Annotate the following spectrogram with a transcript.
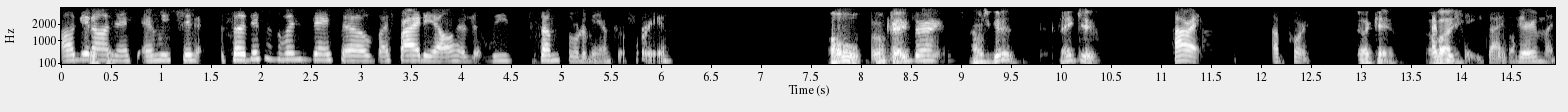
I'll get on this, and we should. So this is Wednesday, so by Friday I'll have at least some sort of answer for you. Oh, okay. okay thanks. Sounds good. Thank you. All right. Of course. Okay. Bye-bye. I appreciate you guys very much.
